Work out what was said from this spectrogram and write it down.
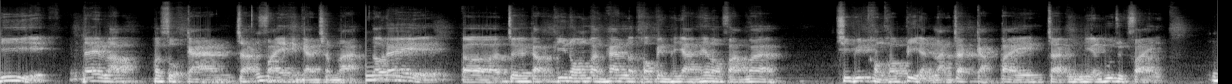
ที่ได้รับประสบการณ์จากไฟแห่งการชำระ เราได้เอ่อเจอกับพี่น้องบางท่านแล้วเขาเป็นพยานให้เราฟังว่า ชีวิตของเขาเปลี่ยนหลังจากกลับไปจากโรงเรียนผู้จุดไฟ อื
